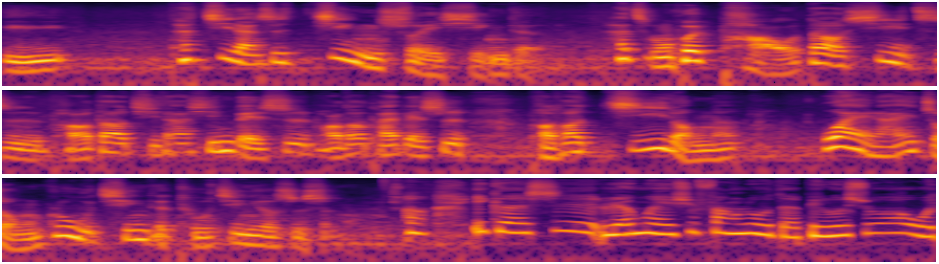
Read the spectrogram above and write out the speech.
鱼，它既然是净水型的。它怎么会跑到戏子，跑到其他新北市，跑到台北市，跑到基隆呢？外来种入侵的途径又是什么？哦，一个是人为去放入的，比如说我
